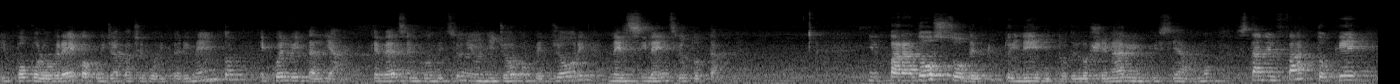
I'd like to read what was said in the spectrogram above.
il popolo greco a cui già facevo riferimento e quello italiano, che versa in condizioni ogni giorno peggiori nel silenzio totale. Il paradosso del tutto inedito dello scenario in cui siamo sta nel fatto che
